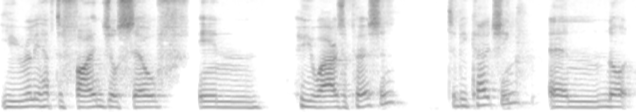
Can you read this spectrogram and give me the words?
you really have to find yourself in who you are as a person to be coaching and not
